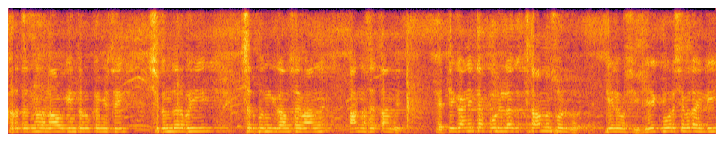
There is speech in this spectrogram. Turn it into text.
खरं तर न नाव घेऊन तर कमीच आहे. सिकंदर भाई सरपंच ग्रामसाहेब अण्ण अण्णासाहेब तांबे. या ठिकाणी त्या पोरीला तिथं आणून सोडलं गेल्या वर्षी. एक वर्ष राहिली.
